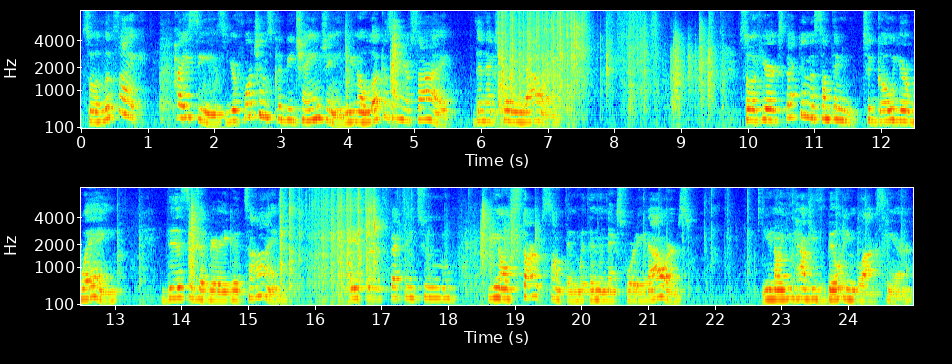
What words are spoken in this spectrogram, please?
So it looks like Pisces, your fortunes could be changing. You know, luck is on your side the next 48 hours. So if you're expecting something to go your way, this is a very good time. If you're expecting to, you know, start something within the next 48 hours. You know, you have these building blocks here.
